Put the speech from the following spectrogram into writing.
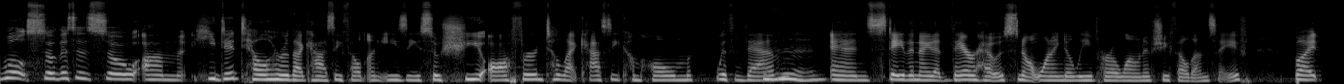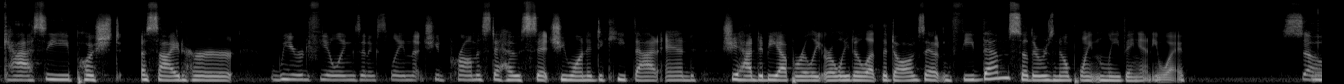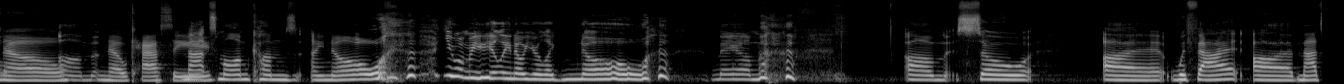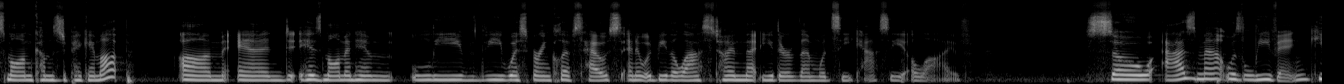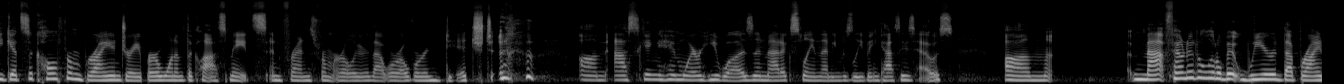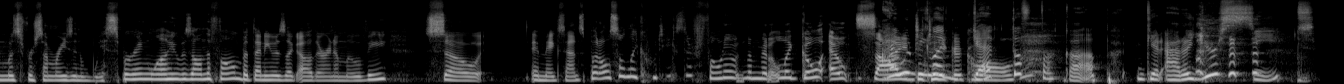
Well, so this is so um he did tell her that Cassie felt uneasy, so she offered to let Cassie come home with them and stay the night at their house, not wanting to leave her alone if she felt unsafe. But Cassie pushed aside her weird feelings and explained that she'd promised a house sit, she wanted to keep that and she had to be up really early to let the dogs out and feed them, so there was no point in leaving anyway. So No, um, no, Cassie. Matt's mom comes. I know. you immediately know you're like, no, ma'am. um, so uh with that, uh Matt's mom comes to pick him up. Um, and his mom and him leave the Whispering Cliffs house, and it would be the last time that either of them would see Cassie alive. So, as Matt was leaving, he gets a call from Brian Draper, one of the classmates and friends from earlier that were over and ditched, um, asking him where he was, and Matt explained that he was leaving Cassie's house. Um, Matt found it a little bit weird that Brian was for some reason whispering while he was on the phone, but then he was like, "Oh, they're in a movie," so it makes sense. But also, like, who takes their phone out in the middle? Like, go outside to take like, a call. get the fuck up, get out of your seat.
